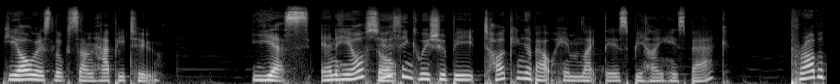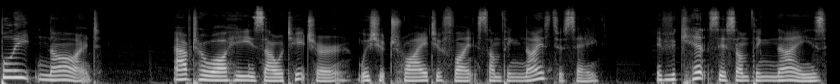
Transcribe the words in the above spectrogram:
He always looks unhappy too. Yes, and he also. Do you think we should be talking about him like this behind his back? Probably not. After all, he is our teacher. We should try to find something nice to say. If you can't say something nice,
